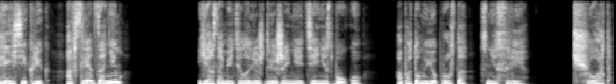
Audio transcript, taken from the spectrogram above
лисий крик, а вслед за ним я заметила лишь движение тени сбоку, а потом ее просто снесли. «Черт!»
